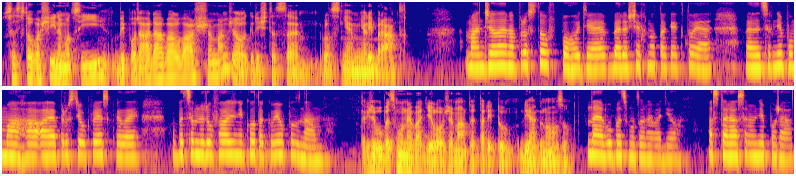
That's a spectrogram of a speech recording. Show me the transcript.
se s tou vaší nemocí vypořádával váš manžel, když jste se vlastně měli brát? Manžel je naprosto v pohodě, bere všechno tak, jak to je, velice mě pomáhá a je prostě úplně skvělý. Vůbec jsem nedoufala, že někoho takového poznám. Takže vůbec mu nevadilo, že máte tady tu diagnózu? Ne, vůbec mu to nevadilo. A stará se o mě pořád.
